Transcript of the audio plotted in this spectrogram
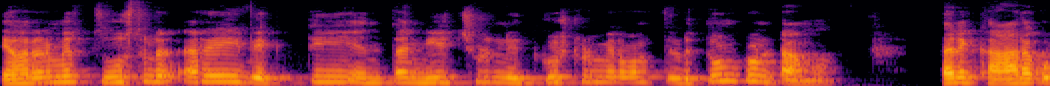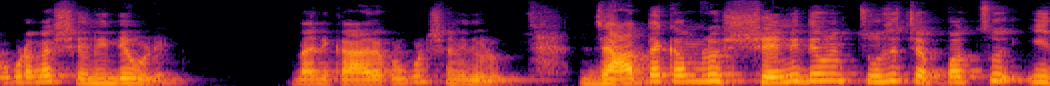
ఎవరైనా మీరు చూస్తుంటే అరే ఈ వ్యక్తి ఎంత నీచుడు నిత్కృష్టుడు మీరు మనం తిడుతుంటుంటాము దాని కారకుడు కూడా శనిదేవుడే. దాని కారకుడు కూడా శనిదేవుడు. జాతకంలో శనిదేవుని చూసి చెప్పొచ్చు ఈ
